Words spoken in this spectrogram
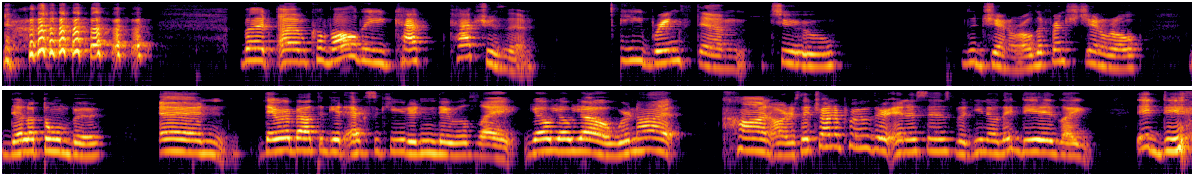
that. but um, Cavaldi cap- captures them. He brings them to the general, the French general, de la Tombe, and they were about to get executed, and they was like, yo, yo, yo, we're not con artists. They're trying to prove their innocence, but you know they did like they did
